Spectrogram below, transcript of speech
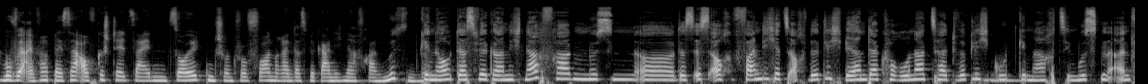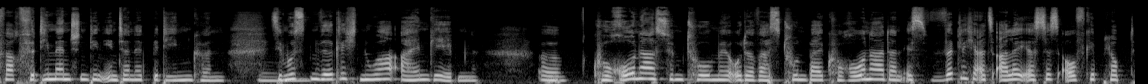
Wo wir einfach besser aufgestellt sein sollten, schon von vornherein, dass wir gar nicht nachfragen müssen. Ne? Genau, dass wir gar nicht nachfragen müssen. Äh, das ist auch, fand ich jetzt auch wirklich während der Corona-Zeit wirklich mhm. gut gemacht. Sie mussten einfach für die Menschen, die ein Internet bedienen können, mhm. sie mussten wirklich nur eingeben. Äh, Corona-Symptome oder was tun bei Corona, dann ist wirklich als allererstes aufgeploppt,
